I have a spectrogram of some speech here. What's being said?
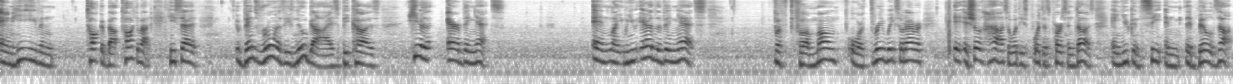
and he even talked about talked about it. He said Vince ruins these new guys because he doesn't air vignettes, and like when you air the vignettes for, for a month or three weeks, or whatever, it, it shows highlights of what these what this person does, and you can see and it builds up.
